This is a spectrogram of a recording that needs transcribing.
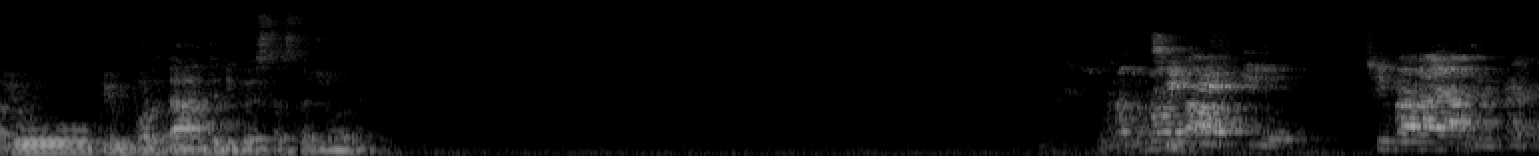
più, più importante di questa stagione. Una domanda che... Sì, vai Angelo, prego.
